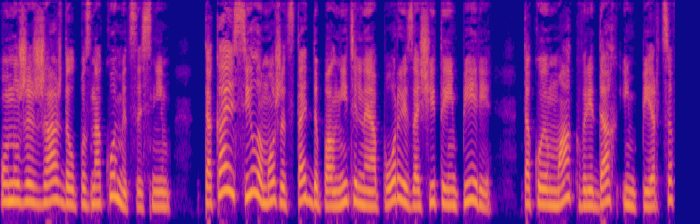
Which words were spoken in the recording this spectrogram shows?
Он уже жаждал познакомиться с ним. Такая сила может стать дополнительной опорой и защитой империи. Такой маг в рядах имперцев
